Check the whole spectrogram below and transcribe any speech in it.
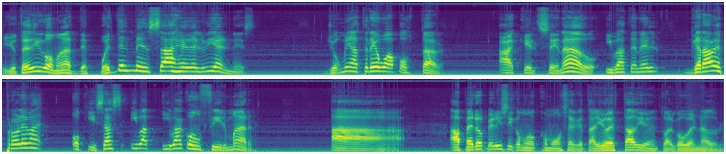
Y yo te digo más, después del mensaje del viernes, yo me atrevo a apostar a que el Senado iba a tener graves problemas o quizás iba, iba a confirmar a, a Pedro Pierluisi como, como secretario de Estado y eventual gobernador.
